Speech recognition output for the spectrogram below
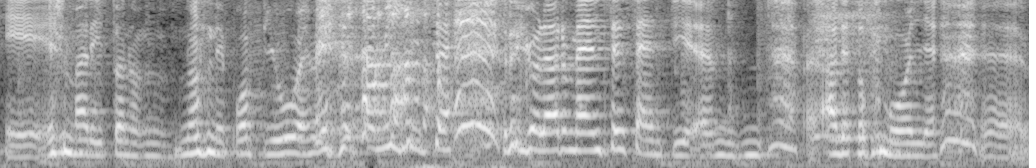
e il marito non, non ne può più e mi, mi dice regolarmente, senti, ehm, ha detto sua moglie, eh,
